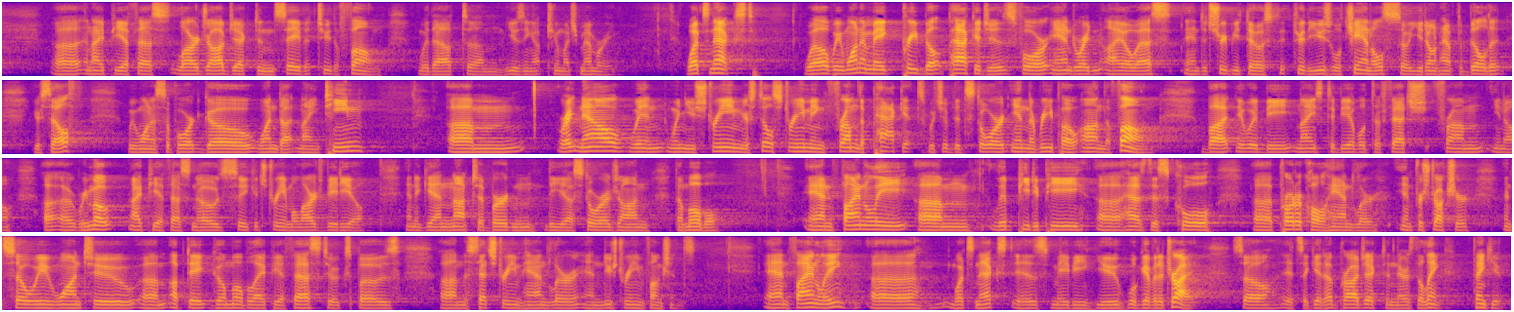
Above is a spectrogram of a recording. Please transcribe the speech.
uh, an IPFS large object and save it to the phone without um, using up too much memory. What's next? Well, we want to make pre-built packages for Android and iOS and distribute those th through the usual channels so you don't have to build it yourself. We want to support Go 1.19. Um, right now, when, when you stream, you're still streaming from the packets which have been stored in the repo on the phone. But it would be nice to be able to fetch from you know, a, a remote IPFS nodes so you could stream a large video and again, not to burden the uh, storage on the mobile. And finally, um, libp2p uh, has this cool uh, protocol handler infrastructure, and so we want to um, update Go Mobile IPFS to expose um, the set stream handler and new stream functions. And finally, uh, what's next is maybe you will give it a try. So it's a GitHub project, and there's the link. Thank you.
